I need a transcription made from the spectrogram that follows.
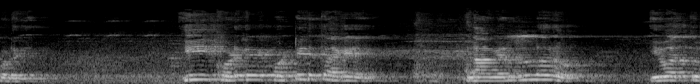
ಕೊಡುಗೆ. ಈ ಕೊಡುಗೆ ಕೊಟ್ಟಿದ್ದಕ್ಕಾಗಿ ನಾವೆಲ್ಲರೂ ಇವತ್ತು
